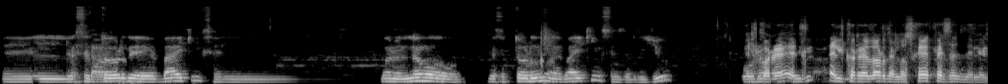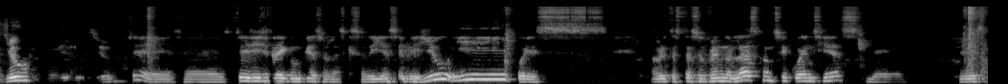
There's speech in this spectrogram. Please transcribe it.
El receptor de Vikings, el bueno, el nuevo receptor 1 de Vikings es del LSU. El, corre- el- el corredor de los jefes es de LSU. Sí, o sea, sí, sí, se trae con queso las quesadillas LSU y pues ahorita está sufriendo las consecuencias de, de esto.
